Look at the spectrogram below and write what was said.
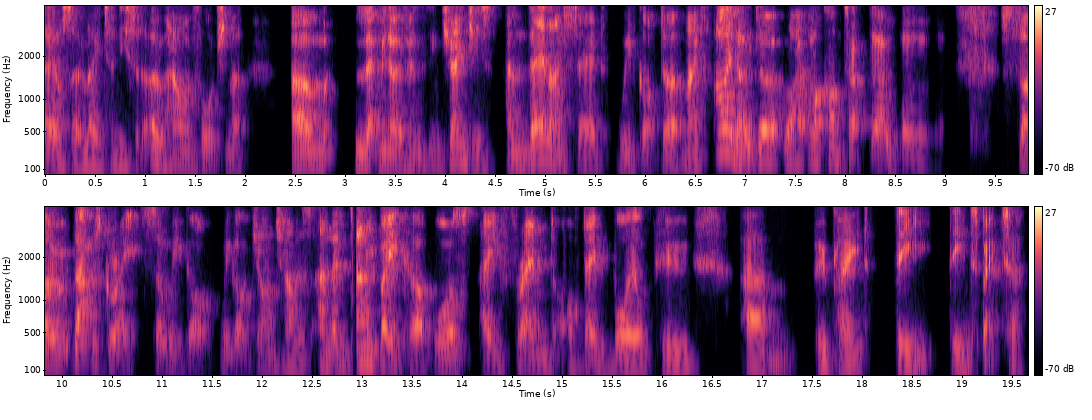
day or so later, and he said, "Oh, how unfortunate." Um, let me know if anything changes. And then I said, "We've got Dirk Maggs. I know Dirk. Right, I'll contact Dirk." blah, blah, blah. So that was great. So we got we got John Challis, and then Danny Baker was a friend of David Boyle, who um, who played the the inspector,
